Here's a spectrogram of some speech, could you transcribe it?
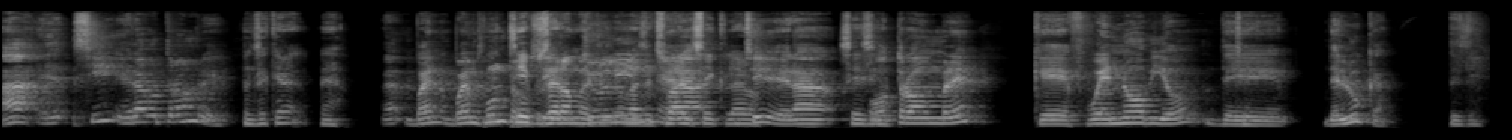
Ah, eh, sí, era otro hombre. Pensé que era. eh, Eh, bueno, buen punto. Sí, pues era homo- Julien homosexual, era- sí, claro. Sí, era Sí, sí. otro hombre que fue novio de, de Luca. Sí, sí.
